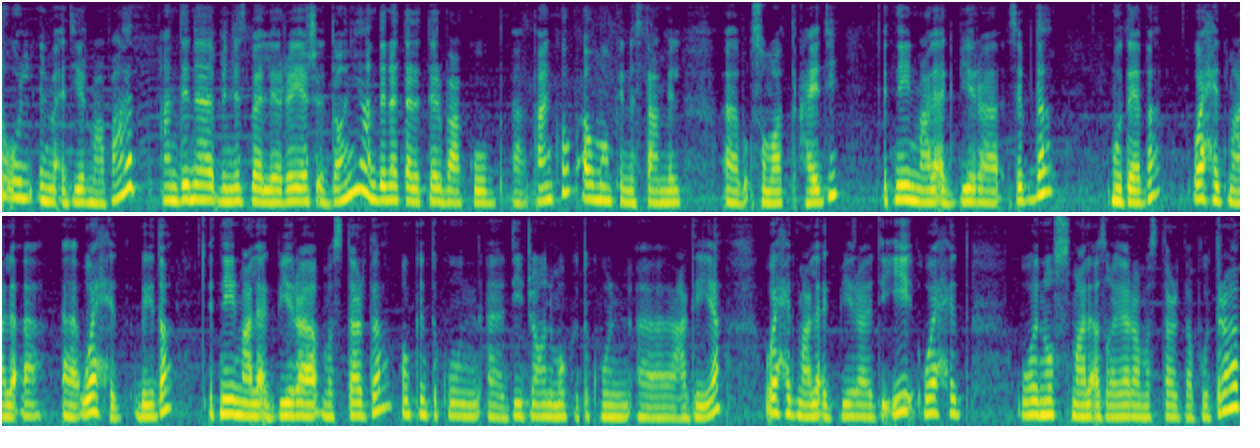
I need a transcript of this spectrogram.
نقول المقادير مع بعض. عندنا بالنسبة للريش الضاني عندنا 3 أرباع كوب آه panko أو ممكن نستعمل آه بقسماط عادي. اتنين معلقة كبيرة زبدة مذابة واحد معلقة آه واحد بيضة. اتنين معلقة كبيرة مستردة ممكن تكون ديجون وممكن تكون عادية. واحد معلقة كبيرة دقيق واحد ونص معلقة صغيرة مستردة بودرة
